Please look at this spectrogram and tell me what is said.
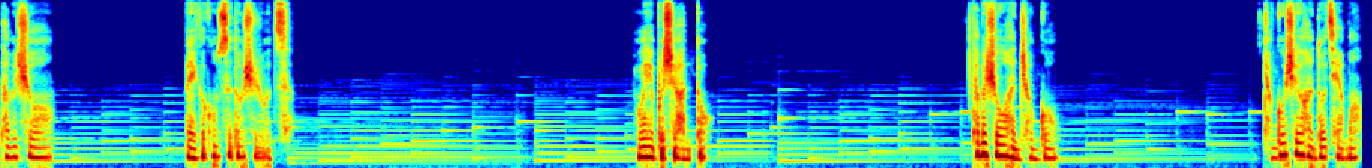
他们说，每个公司都是如此。我也不是很懂。他们说我很成功，成功是有很多钱吗？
